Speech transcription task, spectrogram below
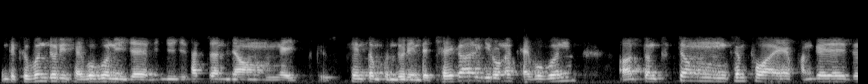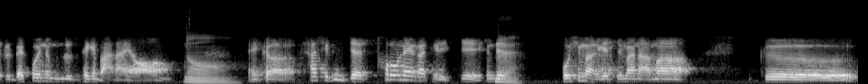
근데 그분들이 대부분 이제 민주주의 사전령에 속해 있던 분들인데 제가 알기로는 대부분 어떤 특정 캠프와의 관계들을 맺고 있는 분들도 되게 많아요. 어. 그러니까 사실은 이제 토론회가 될지 근데 네. 보시면 알겠지만 아마 그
